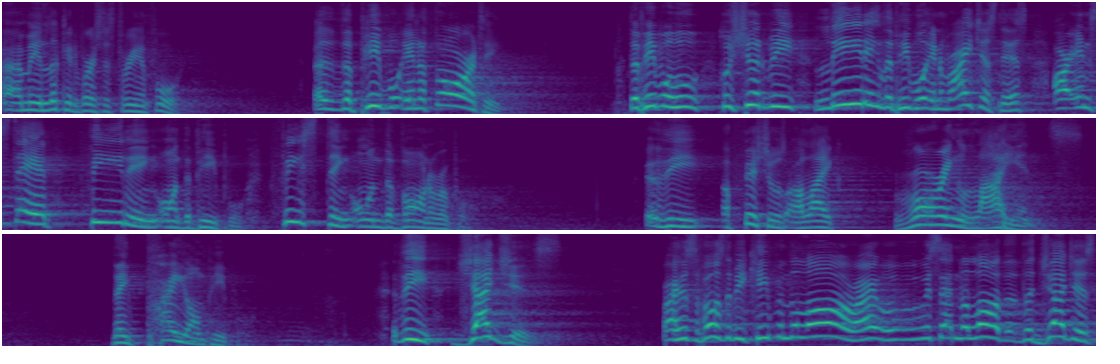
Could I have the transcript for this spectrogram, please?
I mean, look at verses 3 and 4. Uh, the people in authority, the people who, who should be leading the people in righteousness, are instead feeding on the people, feasting on the vulnerable. The officials are like roaring lions, they prey on people. The judges, right, who's supposed to be keeping the law, right? We're setting the law. The, the, judges,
